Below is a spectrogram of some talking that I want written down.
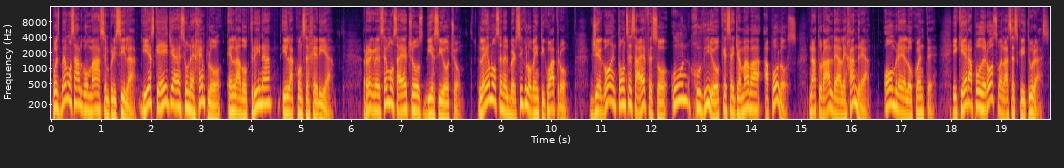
Pues vemos algo más en Priscila, y es que ella es un ejemplo en la doctrina y la consejería. Regresemos a Hechos 18. Leemos en el versículo 24, Llegó entonces a Éfeso un judío que se llamaba Apolos, natural de Alejandria, hombre elocuente, y que era poderoso en las escrituras.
